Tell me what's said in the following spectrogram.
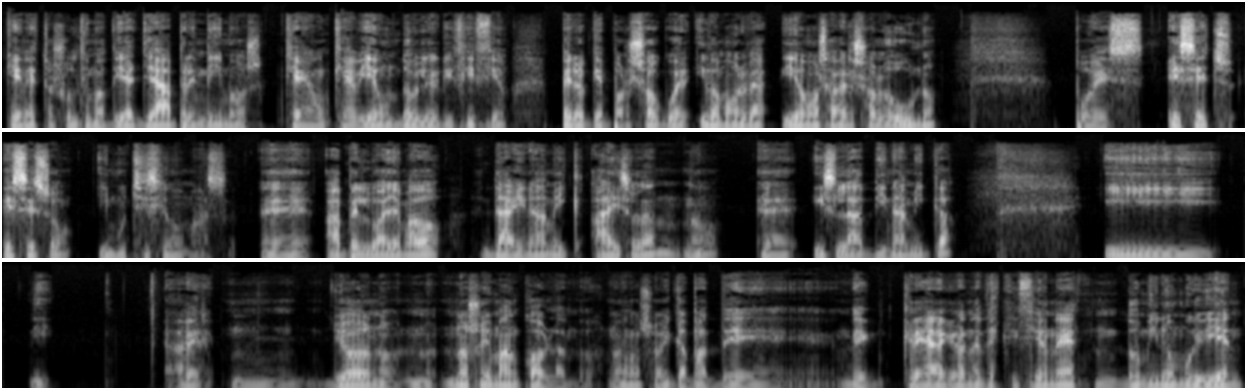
que en estos últimos días ya aprendimos que aunque había un doble orificio, pero que por software íbamos íbamos a ver solo uno, pues es, es eso y muchísimo más. Eh, Apple lo ha llamado Dynamic Island, ¿no? Eh, isla dinámica. Y, a ver, mm, yo no, soy manco hablando, ¿no? Soy capaz de, crear grandes descripciones, domino muy bien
